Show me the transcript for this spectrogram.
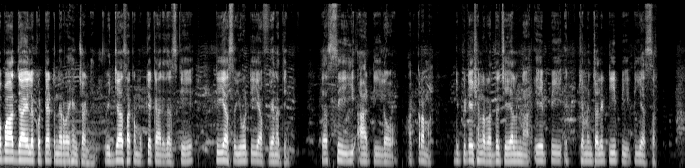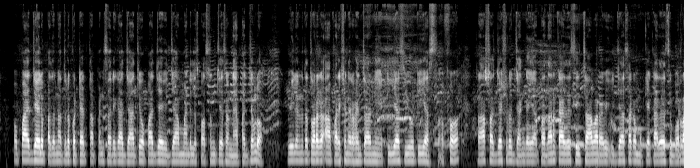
ఉపాధ్యాయులకు టెట్ నిర్వహించండి. విద్యాశాఖ ముఖ్య కార్యదర్శికి టీఎస్ యూటీఎఫ్ వినతి. ఎస్సీఈఆర్టీలో అక్రమ డిప్యుటేషన్లు రద్దు చేయాలన్న ఏపీ క్షమించాలి టీపీ టీఎస్. ఉపాధ్యాయులు పదోన్నతులకు టెట్ తప్పనిసరిగా. జాతీయ ఉపాధ్యాయ విద్యా మండలి స్పష్టం చేసిన నేపథ్యంలో వీలైనంత త్వరగా ఆ పరీక్ష నిర్వహించాలని టీఎస్ యూటీఎస్ఎఫ్ రాష్ట్ర అధ్యక్షుడు జంగయ్య ప్రధాన కార్యదర్శి చావ రవి విద్యాశాఖ ముఖ్య కార్యదర్శి బుర్ర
